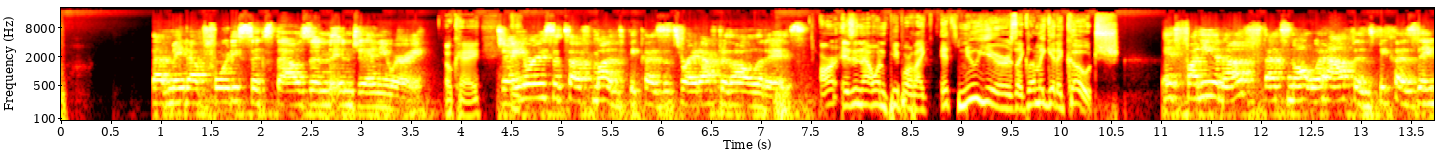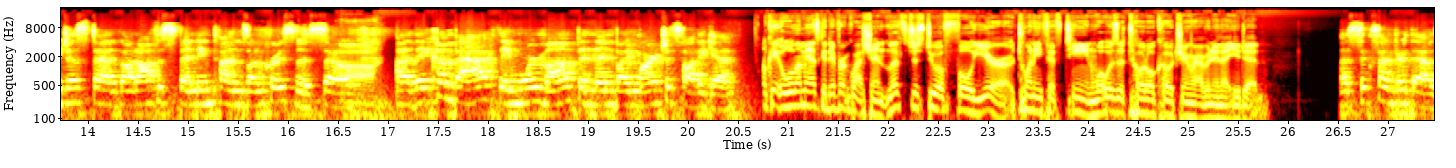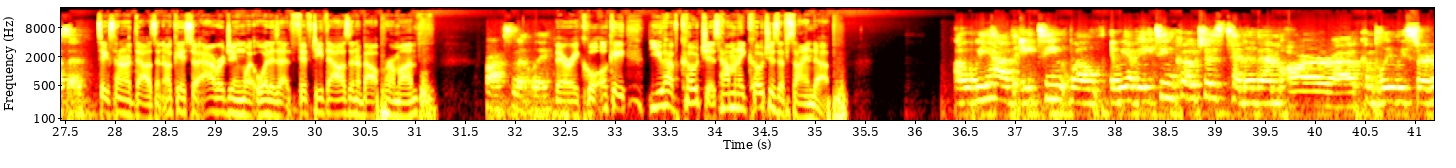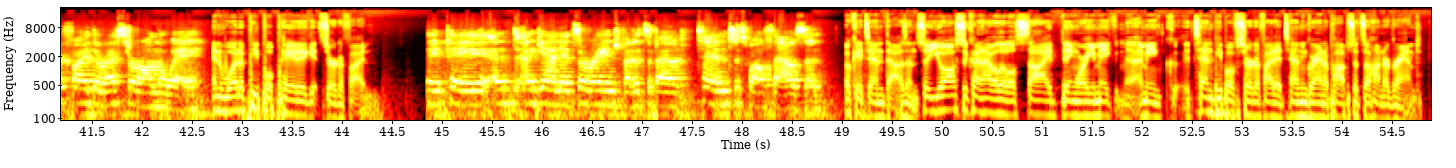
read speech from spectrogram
That made up forty six thousand in January. Okay. January is a tough month because it's right after the holidays. Aren't isn't that when people are like it's New Year's, like let me get a coach. It's funny enough, that's not what happens because they just uh, got off of spending tons on Christmas. So Ah. uh, they come back, they warm up, and then by March it's hot again. Okay, well let me ask a different question. Let's just do a full year, 2015. What was the total coaching revenue that you did? Uh, Six hundred thousand, 600,000. Okay, so averaging what what is that? 50,000 about per month? approximately. Very cool. Okay, you have coaches. How many coaches have signed up? Uh, we have 18, well, we have 18 coaches. 10 of them are uh, completely certified. The rest are on the way. And what do people pay to get certified? They pay, again, it's a range, but it's about 10 to 12,000. Okay, ten thousand. So you also kind of have a little side thing where you make. I mean, ten people have certified at ten grand a pop, so it's a hundred grand.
